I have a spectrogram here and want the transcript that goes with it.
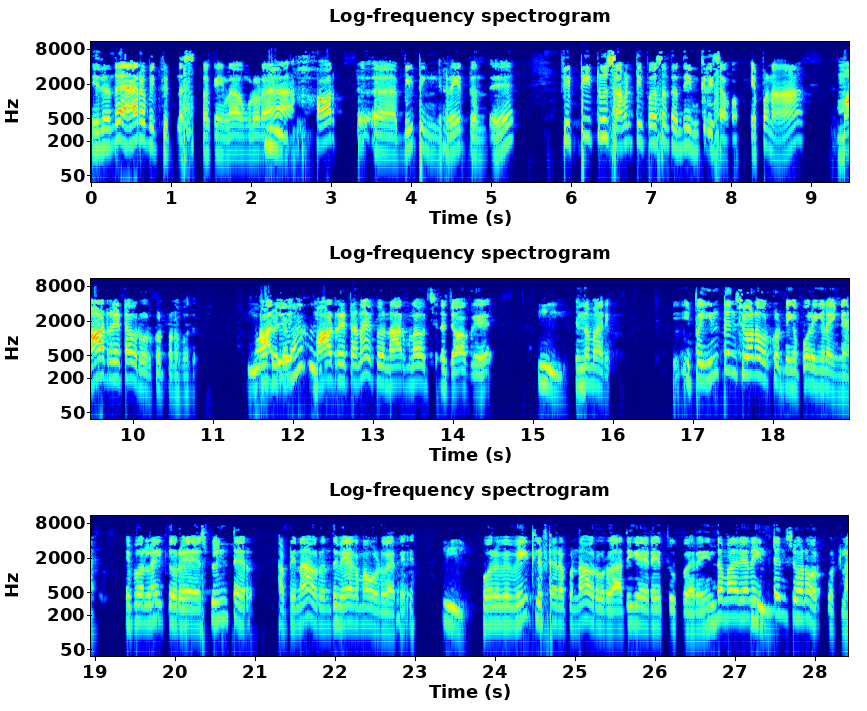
இது வந்து ஏரோபிக் ஃபிட்னஸ் ஓகேங்களா? உங்களோட ஹார்ட் பீட்டிங் ரேட் வந்து 50 டு 70% பர்சன்ட் வந்து இன்க்ரீஸ் ஆகும். எப்பனா மாடரேட்டா ஒரு ஒர்க் அவுட் பண்ண போகுது மாடரேட்டா மாடரேட்டானா இப்ப நார்மலா ஒரு சின்ன ஜாகு இந்த மாதிரி. இப்ப இன்டென்சிவான ஒர்க் அவுட் நீங்க போறீங்கன்னா இங்க இப்போ லைக் ஒரு ஸ்பிளிண்டர் அப்படின்னா அவர் வந்து வேகமா ஓடுவாரு. ஒரு வெயிட் லிஃப்டர் அப்படின்னா ஒரு ஒரு அதிக எடையை தூக்குவாரு. இந்த மாதிரியான இன்டென்சிவான ஒர்க் அவுட்ல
